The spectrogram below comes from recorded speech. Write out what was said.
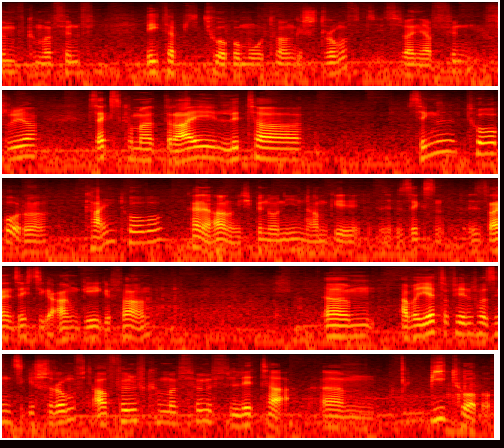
5,5 Liter Biturbo-Motoren gestrumpft. Das waren ja früher 6,3 Liter Single-Turbo oder kein Turbo? Keine Ahnung, ich bin noch nie einen AMG 63er AMG gefahren. Ähm, aber jetzt auf jeden Fall sind sie geschrumpft auf 5,5 Liter ähm, Biturbo.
